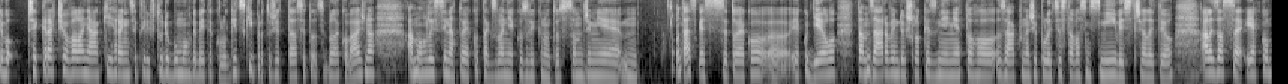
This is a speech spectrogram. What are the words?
nebo překračovala nějaký hranice, které v tu dobu mohly být jako logický, protože ta situace byla jako vážná a mohli si na to jako takzvaně jako zvyknout. To samozřejmě je mm, Otázka, jestli se to jako, eh, jako dělo. Tam zároveň došlo ke změně toho zákona, že policista vlastně smí vystřelit. Jo? Ale zase, jako,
